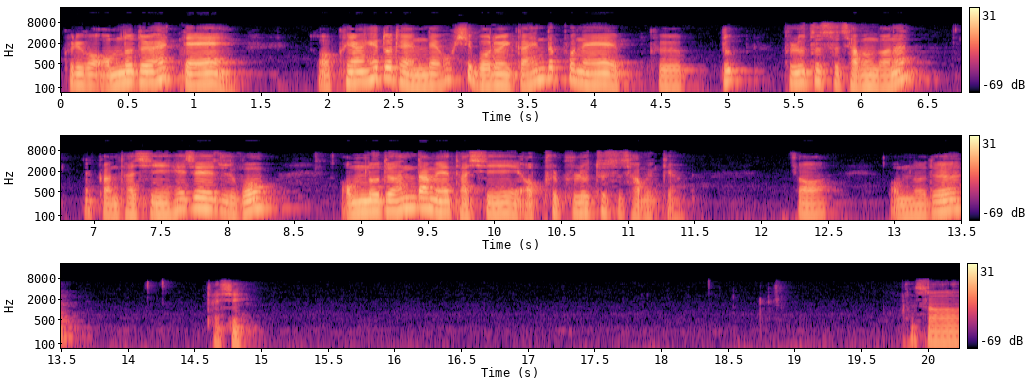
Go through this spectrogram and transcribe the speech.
그리고 업로드를 할때 어, 그냥 해도 되는데 혹시 모르니까 핸드폰에 그 블루투스 잡은 거는 약간 다시 해제해주고 업로드 한 다음에 다시 어플 블루투스 잡을게요. 그래서 업로드 다시 그래서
